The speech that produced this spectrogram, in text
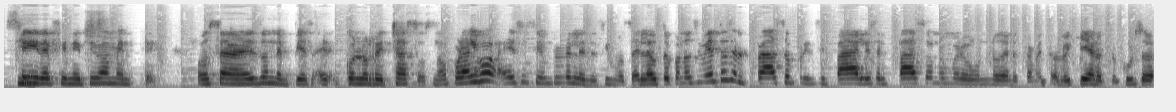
Sí, definitivamente. O sea, es donde empieza, eh, con los rechazos, ¿no? Por algo, eso siempre les decimos, el autoconocimiento es el paso principal, es el paso número uno de nuestra metodología, nuestro curso,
